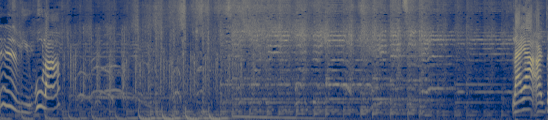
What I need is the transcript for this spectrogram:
日礼物啦。来呀，儿子，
